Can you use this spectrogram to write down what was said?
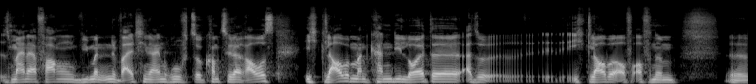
ist meine Erfahrung, wie man in den Wald hineinruft, so kommt's wieder raus. Ich glaube, man kann die Leute, also ich glaube auf auf einem äh,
